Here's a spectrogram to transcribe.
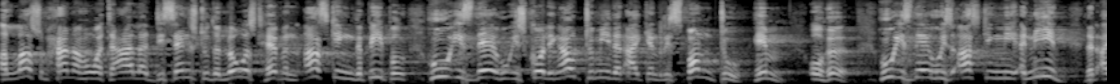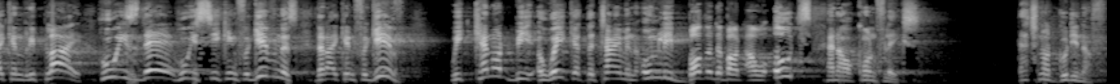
Allah subhanahu wa ta'ala descends to the lowest heaven asking the people, who is there who is calling out to me that I can respond to him or her? Who is there who is asking me a need that I can reply? Who is there who is seeking forgiveness that I can forgive? We cannot be awake at the time and only bothered about our oats and our cornflakes. That's not good enough.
